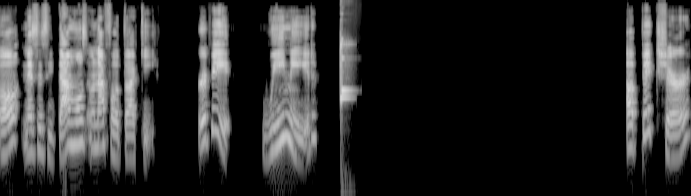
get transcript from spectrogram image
o necesitamos una foto aquí. Repeat. We need a picture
